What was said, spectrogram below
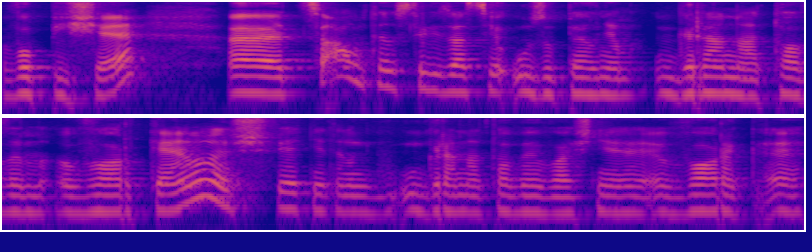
w opisie. E, Całą tę stylizację uzupełniam granatowym workiem. Świetnie ten granatowy właśnie worek e,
